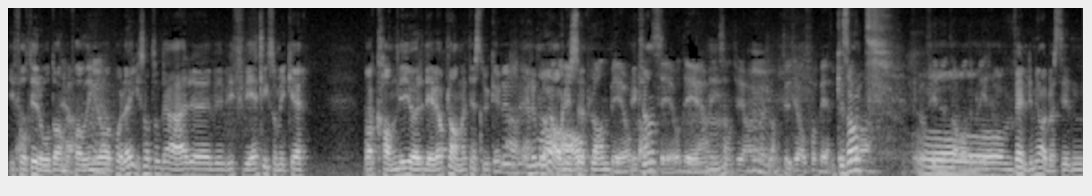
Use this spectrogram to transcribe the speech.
I forhold til råd og Ja. anbefalinger og pålegg. Ikke sant? Og det er, eh, vi, vi vet liksom ikke hva Kan vi gjøre det vi har planlagt neste uke, eller, Ja, eller må vi plan A avlyse? og plan B og plan? C og D. Mm. Ikke sant? Vi har jo vært langt ute i alfabetet Ikke sant? Og veldig mye av arbeidstiden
